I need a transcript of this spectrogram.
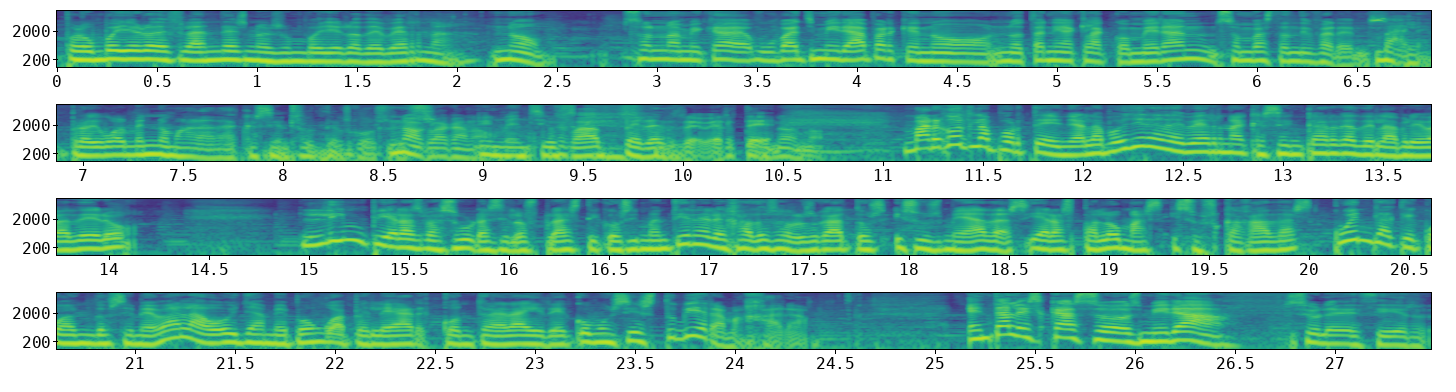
Però un bollero de Flandes no és un bollero de Berna. No, són una mica... Ho vaig mirar perquè no, no tenia clar com eren, són bastant diferents. Vale, però igualment no m'agrada que s'insulti els gossos. No, clar que no. I menys si ho fa Pérez Reverte. No, no. Margot la porteña, la bollera de Berna que se encarga del abrevadero, limpia las basuras y los plásticos y mantiene alejados a los gatos y sus meadas y a las palomas y sus cagadas, cuenta que cuando se me va la olla me pongo a pelear contra el aire como si estuviera majara. En tales casos, mira, suele decir,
